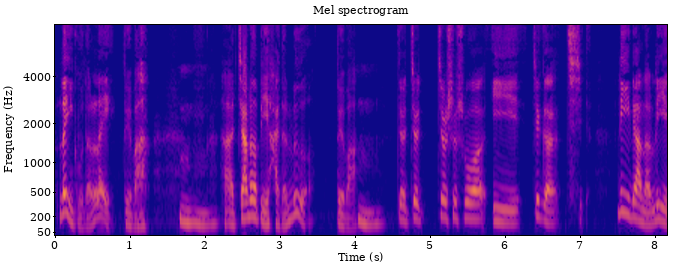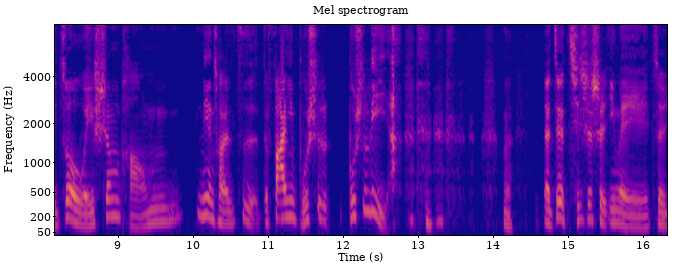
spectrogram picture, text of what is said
肋骨的肋，对吧？嗯嗯 啊，加勒比海的勒，对吧？嗯就就就是说，以这个起力量的力作为身旁念出来的字的发音不是不是力呀、嗯，呃，这其实是因为这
